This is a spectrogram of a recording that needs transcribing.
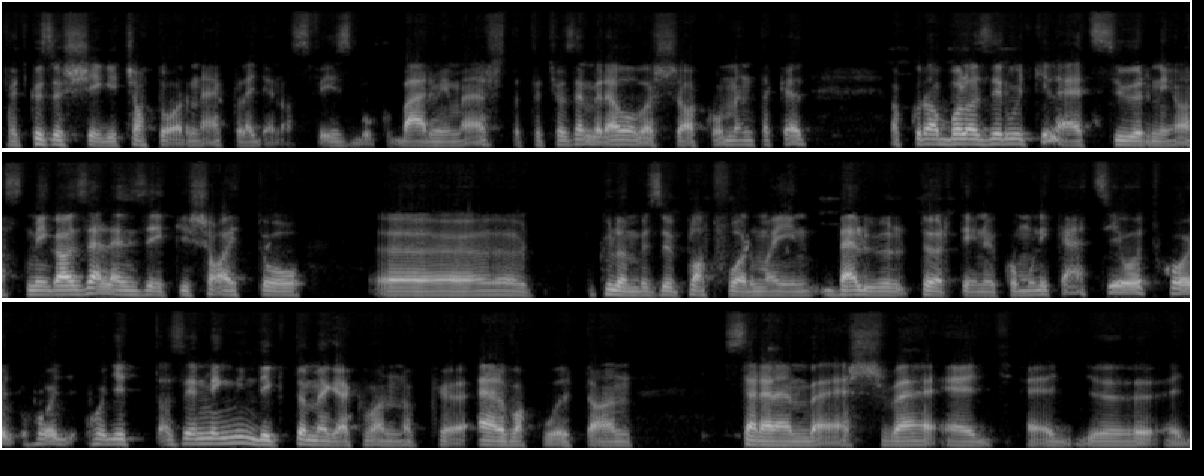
vagy közösségi csatornák, legyen az Facebook, bármi más. Tehát, hogyha az ember elolvassa a kommenteket, akkor abból azért úgy ki lehet szűrni azt. Még az ellenzéki sajtó különböző platformain belül történő kommunikációt, hogy, hogy, hogy itt azért még mindig tömegek vannak elvakultan, szerelembe esve egy, egy, egy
